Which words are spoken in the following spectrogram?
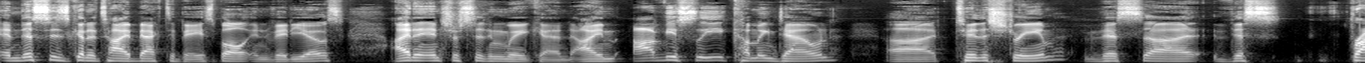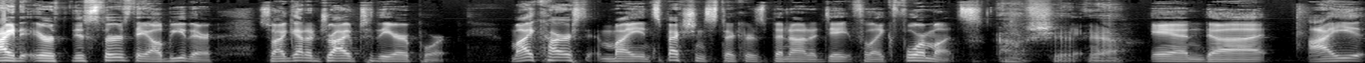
and this is going to tie back to baseball and videos. I had an interesting weekend. I'm obviously coming down uh, to the stream this uh, this Friday or this Thursday. I'll be there, so I got to drive to the airport. My car, my inspection sticker's been on a date for like four months, oh shit yeah. and uh, I.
